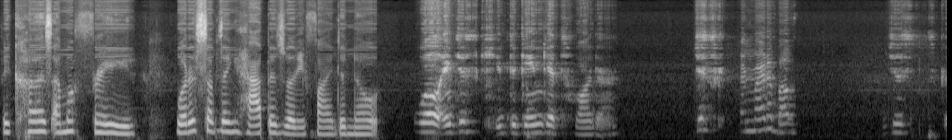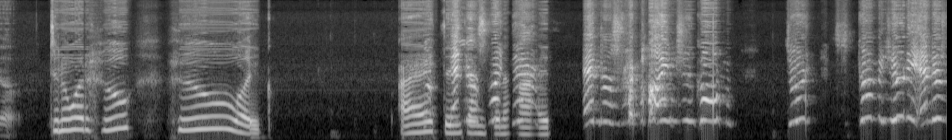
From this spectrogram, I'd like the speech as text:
because I'm afraid. What if something happens when you find a note? Well, it just the game gets harder. Just, I'm right above. just go. Do you know what? Who, who like? I Look, think Ender's I'm gonna there. hide. Ender's right behind you. Come, Judy. Come, Judy. Ender's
